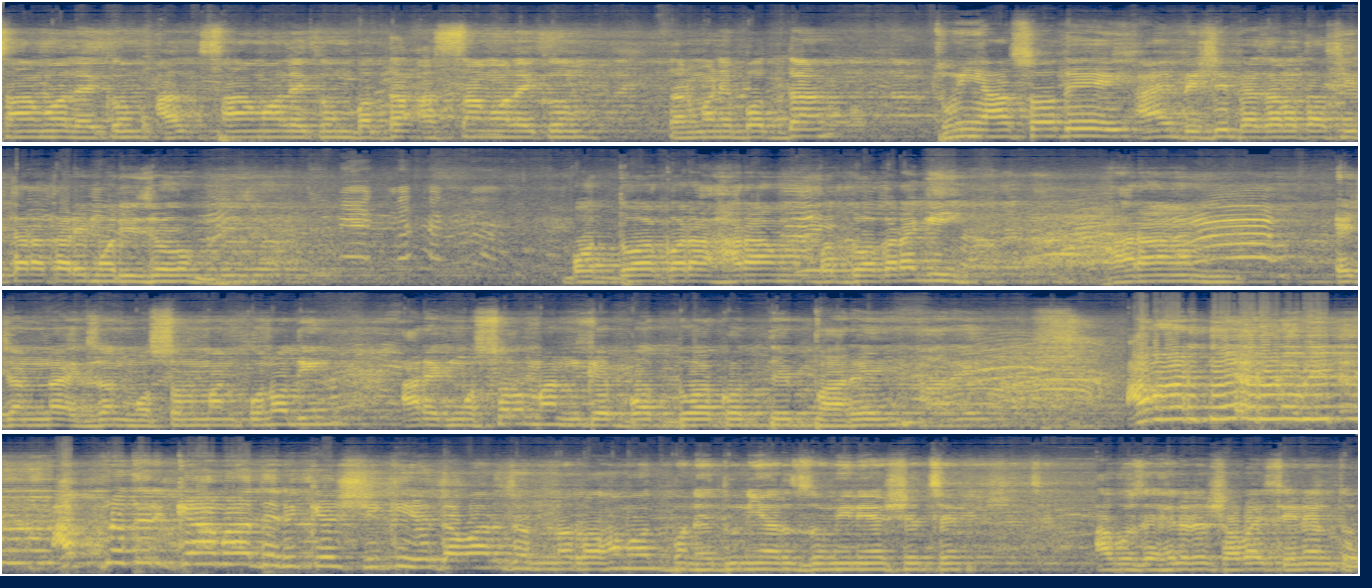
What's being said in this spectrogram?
সালাম আলাইকুম আসসালাম আলাইকুম বদ্দা আসসালাম আলাইকুম তার মানে বদ্দা তুই আসো দে আয় বেশি বেজারত আছি, তাড়াতাড়ি মরি মরিজ বদোয়া করা হারাম, বদোয়া করা কি? হারাম। এই জন্য একজন মুসলমান কোনোদিন আরেক মুসলমানকে বদোয়া করতে পারে। আমার দয়ার নবী, আপনাদেরকে, আমাদেরকে শিখিয়ে দেওয়ার জন্য রহমত বনে দুনিয়ার জমিনে এসেছে। আবু জাহেলের সবাই চেনেন তো?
